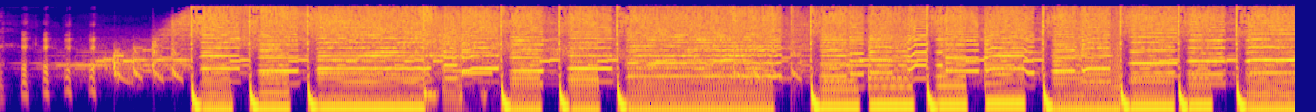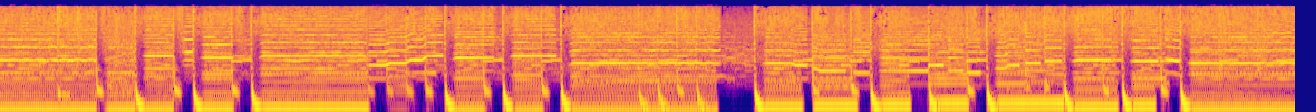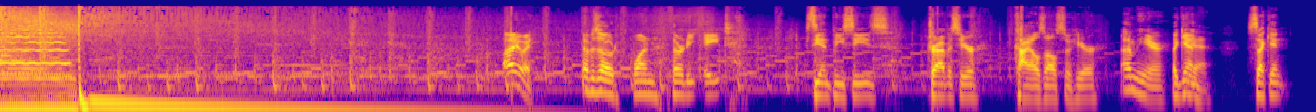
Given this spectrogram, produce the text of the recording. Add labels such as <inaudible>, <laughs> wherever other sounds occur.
<laughs> Música episode 138. It's the NPCs. Travis here. Kyle's also here. I'm here Again, Yeah. second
